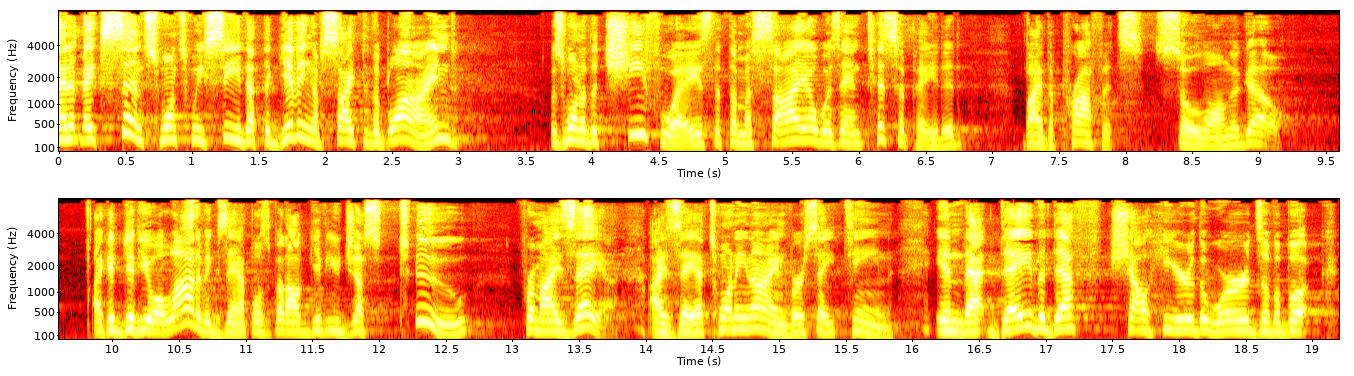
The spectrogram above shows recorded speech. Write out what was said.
And it makes sense once we see that the giving of sight to the blind was one of the chief ways that the Messiah was anticipated by the prophets so long ago. I could give you a lot of examples, but I'll give you just two from Isaiah. Isaiah 29, verse 18. In that day the deaf shall hear the words of a book,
